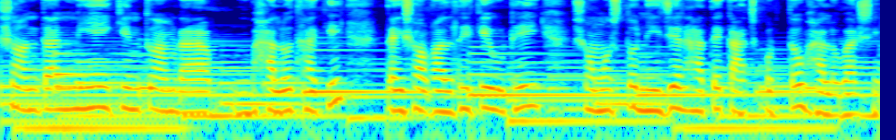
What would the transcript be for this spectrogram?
সন্তান নিয়েই কিন্তু আমরা ভালো থাকি। তাই সকাল থেকে উঠেই সমস্ত নিজের হাতে কাজ করতেও ভালোবাসি।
